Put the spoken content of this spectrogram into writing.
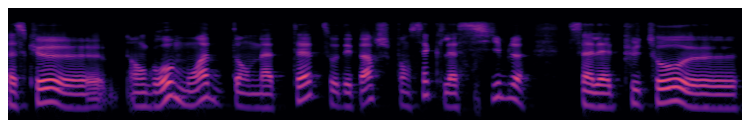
Parce que, euh, en gros, moi, dans ma tête, au départ, je pensais que la cible, ça allait être plutôt, euh,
